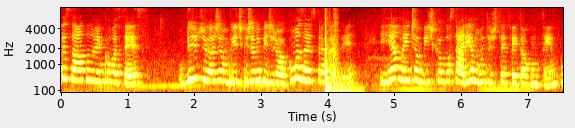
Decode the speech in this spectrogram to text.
pessoal, tudo bem com vocês? O vídeo de hoje é um vídeo que já me pediram algumas vezes pra fazer e realmente é um vídeo que eu gostaria muito de ter feito há algum tempo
